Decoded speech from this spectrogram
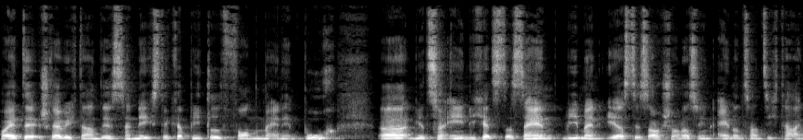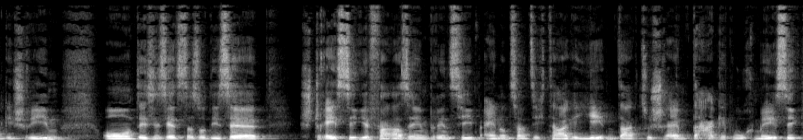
Heute schreibe ich dann das nächste Kapitel von meinem Buch. Äh, wird so ähnlich jetzt das sein wie mein erstes auch schon, also in 21 Tagen geschrieben. Und das ist jetzt also diese stressige Phase im Prinzip, 21 Tage jeden Tag zu schreiben, tagebuchmäßig,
